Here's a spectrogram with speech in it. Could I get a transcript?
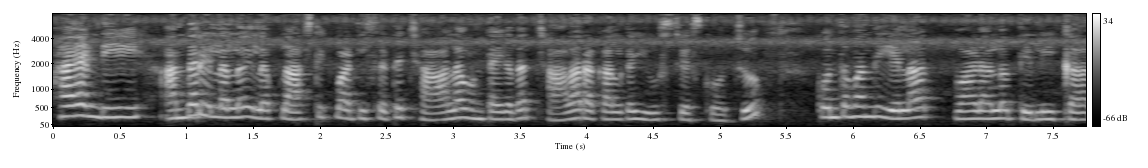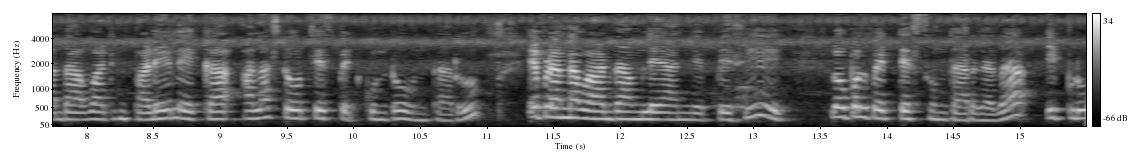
హాయ్ అండి. అందరి ఇళ్ళలో ఇలా ప్లాస్టిక్ బాటిల్స్ అయితే చాలా ఉంటాయి కదా. చాలా రకాలుగా యూస్ చేసుకోవచ్చు. కొంతమంది ఎలా వాడాలో తెలియక దా వాటిని పడేయలేక అలా స్టోర్ చేసి పెట్టుకుంటూ ఉంటారు. ఎప్పుడన్నా వాడదాంలే అని చెప్పేసి లోపల పెట్టేస్తుంటారు కదా. ఇప్పుడు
